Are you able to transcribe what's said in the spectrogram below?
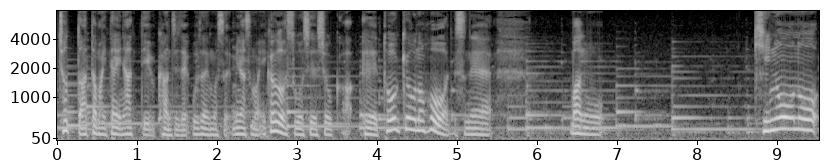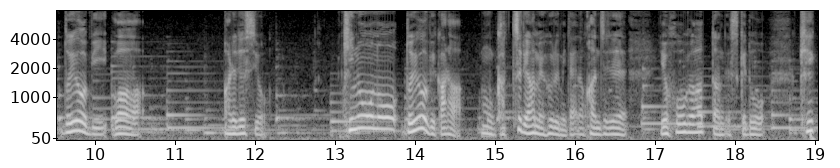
ちょっと頭痛いなっていう感じでございます。皆様いかがお過ごしでしょうか、えー、東京の方はですねまああの昨日の土曜日はあれですよ。昨日の土曜日からもうがっつり雨降るみたいな感じで予報があったんですけど結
